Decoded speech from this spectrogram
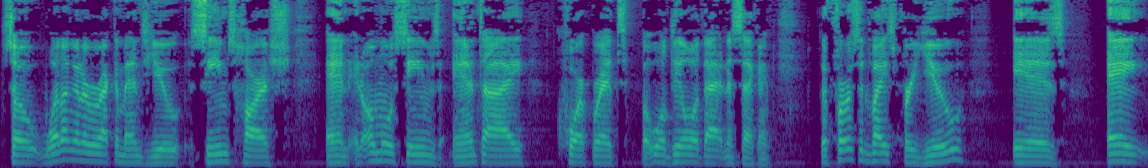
So, what I'm going to recommend to you seems harsh and it almost seems anti corporate, but we'll deal with that in a second. The first advice for you is a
